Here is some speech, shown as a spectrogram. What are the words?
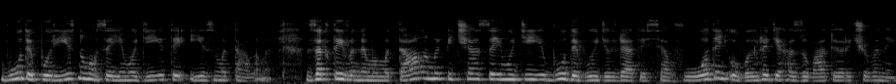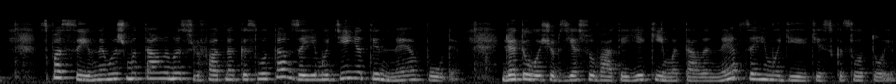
буде по-різному взаємодіяти із металами. З активними металами під час взаємодії буде виділятися водень у вигляді газуватої речовини. З пасивними ж металами сульфатна кислота взаємодіяти не буде. Для того, щоб з'ясувати, які метали не взаємодіють із кислотою,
